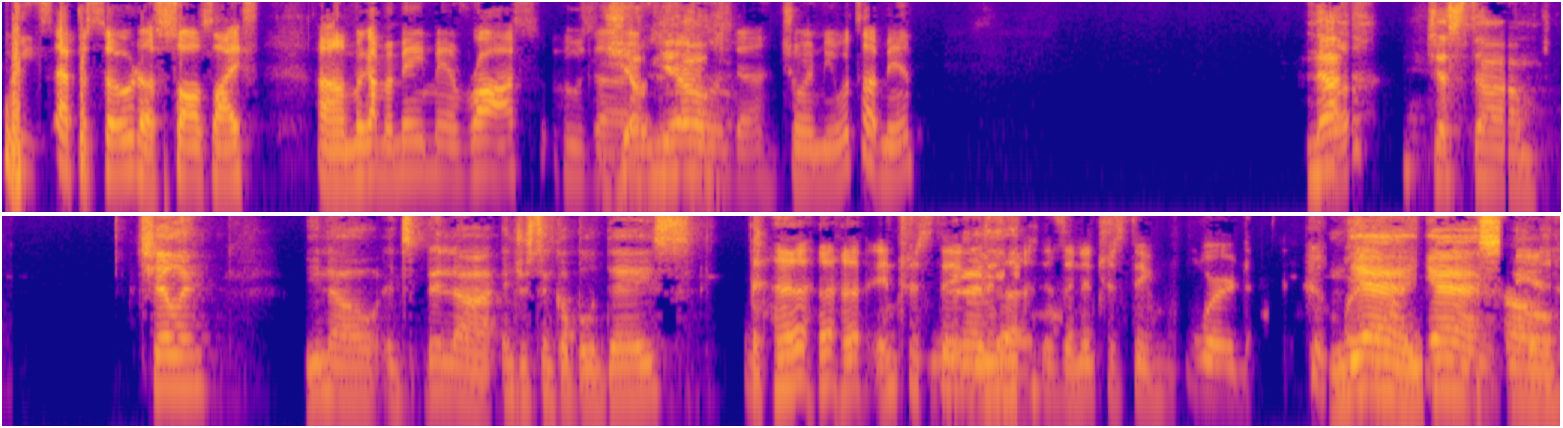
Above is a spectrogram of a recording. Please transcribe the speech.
week's episode of Saul's Life. Um, I got my main man Ross, who's uh, yo yo joined, uh, joined me. What's up, man? No, just um, chilling. You know, it's been an interesting couple of days. interesting you know is, a, is, an interesting word. word yeah, yeah. So,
